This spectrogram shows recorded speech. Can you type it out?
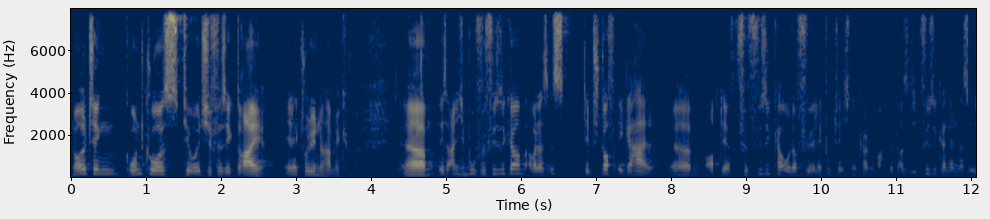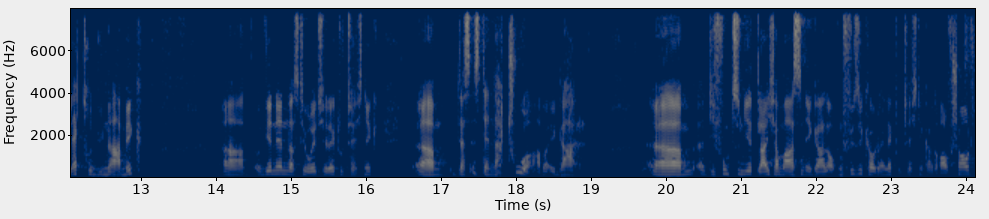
Nolting, Grundkurs Theoretische Physik 3, Elektrodynamik. Ähm, ist eigentlich ein Buch für Physiker, aber das ist dem Stoff egal, äh, ob der für Physiker oder für Elektrotechniker gemacht wird. Also die Physiker nennen das Elektrodynamik äh, und wir nennen das theoretische Elektrotechnik. Ähm, das ist der Natur aber egal. Ähm, die funktioniert gleichermaßen, egal ob ein Physiker oder ein Elektrotechniker draufschaut.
